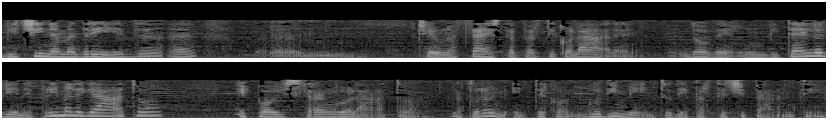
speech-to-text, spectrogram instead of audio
vicina a Madrid eh, ehm, c'è una festa particolare dove un vitello viene prima legato e poi strangolato, naturalmente con godimento dei partecipanti.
